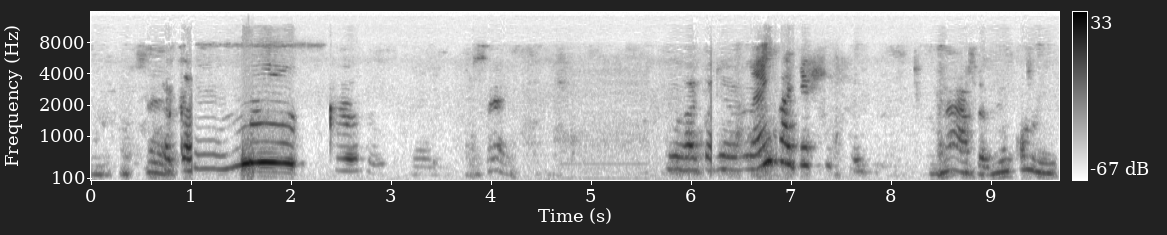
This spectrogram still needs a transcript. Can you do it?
Não consegue. Hum, Consegue. Não vai poder nem fazer xixi. Nada, nem comigo.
